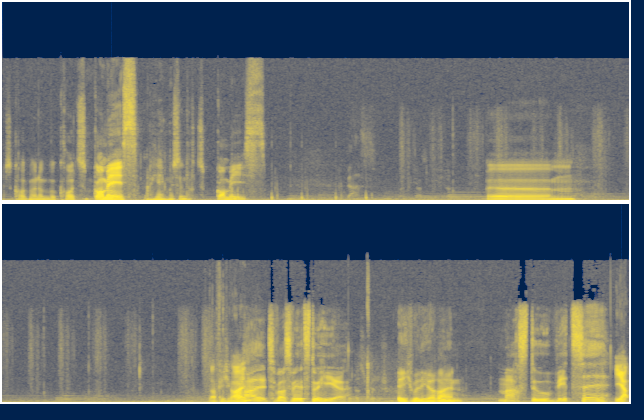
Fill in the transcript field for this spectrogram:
Das kauft man dann bekreuzt. Gomez! Ach ja, ich muss ja noch zu Gomez. Ähm. Darf ich rein? Halt, was willst du hier? Ich will hier rein. Machst du Witze? Ja.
